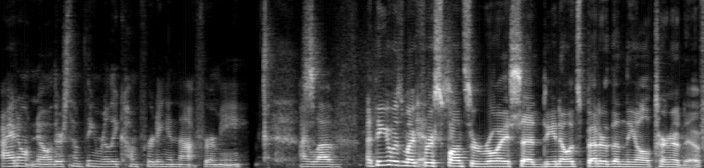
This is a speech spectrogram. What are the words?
I don't know, there's something really comforting in that for me. I love i think it was my It. first sponsor roy said you know it's better than the alternative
